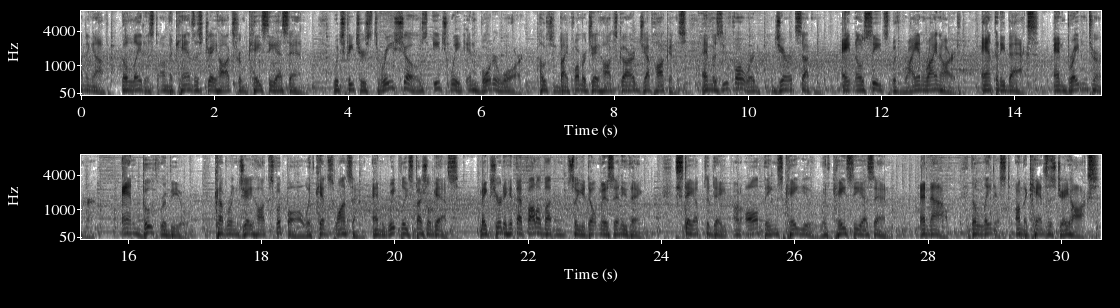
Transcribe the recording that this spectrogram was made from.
Coming up, the latest on the Kansas Jayhawks from KCSN, which features three shows each week in Border War, hosted by former Jayhawks guard Jeff Hawkins and Mizzou forward Jarrett Sutton. Ain't No Seats with Ryan Reinhardt, Anthony Bax, and Braden Turner. And Booth Review, covering Jayhawks football with Kent Swanson and weekly special guests. Make sure to hit that follow button so you don't miss anything. Stay up to date on all things KU with KCSN. And now, the latest on the Kansas Jayhawks.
